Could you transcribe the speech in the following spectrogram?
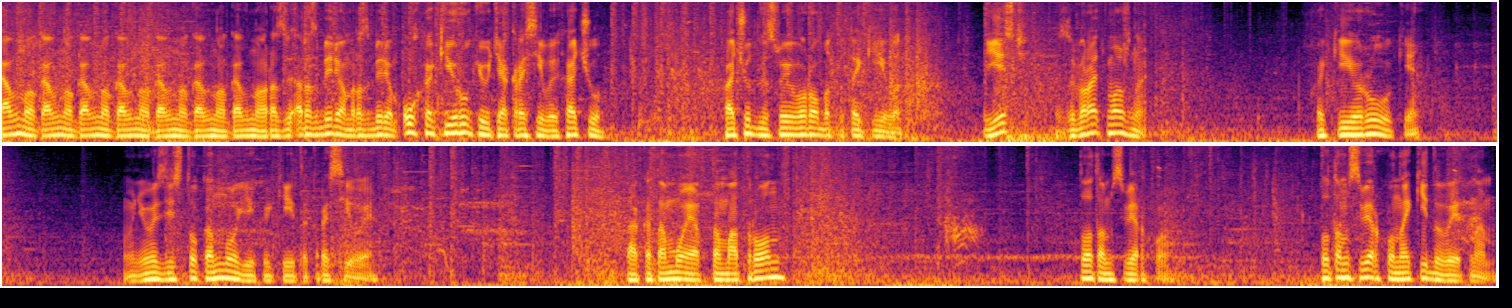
Говно, говно, говно, говно, говно, говно, говно. Раз, разберем, разберем. Ух, какие руки у тебя красивые, хочу. Хочу для своего робота такие вот. Есть? Забирать можно? Какие руки. У него здесь только ноги какие-то красивые. Так, это мой автоматрон. Кто там сверху? Кто там сверху накидывает нам?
